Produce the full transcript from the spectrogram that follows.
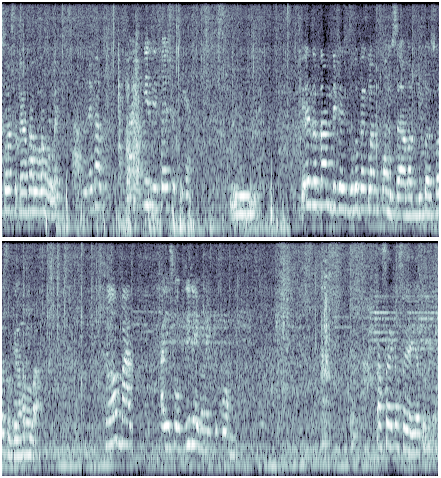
ছয়শো টাকা ভালো বলে। পেঁয়াজের দাম দি ফেসবুকে দেখলাম কমছে আবার বিকজ ছয়শো টাকা হারলা সব বার খালি সবজি দেয় মানে একটু কম। কাছে কাছে ইয়া করে দাও।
